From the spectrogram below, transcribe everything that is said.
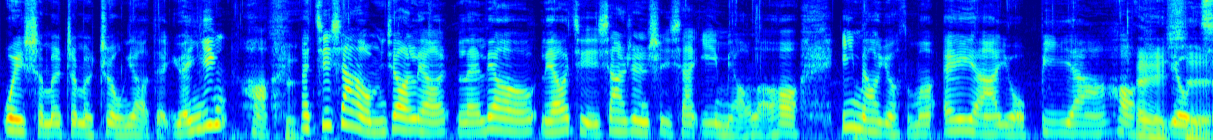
为什么这么重要的原因哈。那接下来我们就要聊来了了解一下，认识一下疫苗了哈。疫苗有什么 A 呀、啊，有 B 呀、啊，哈，有几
